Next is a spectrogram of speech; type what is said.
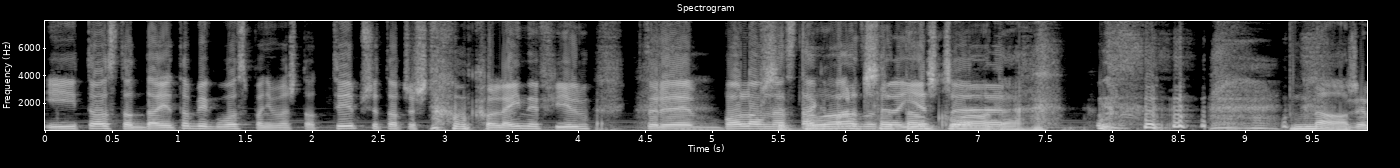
i Toast oddaję tobie głos, ponieważ to ty przytoczysz nam kolejny film, który bolał nas tak bardzo, że jeszcze... kłodę. No, że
